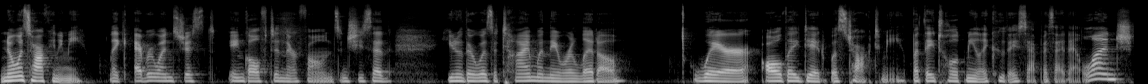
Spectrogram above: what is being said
no one's talking to me. Like everyone's just engulfed in their phones. And she said, you know, there was a time when they were little where all they did was talk to me but they told me like who they sat beside at lunch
